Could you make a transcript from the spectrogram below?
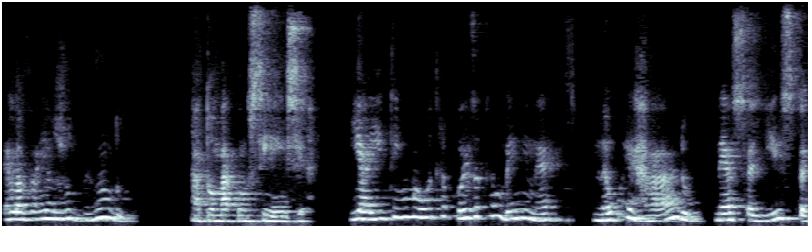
ela vai ajudando a tomar consciência. E aí tem uma outra coisa também, né? Não é raro nessa lista,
